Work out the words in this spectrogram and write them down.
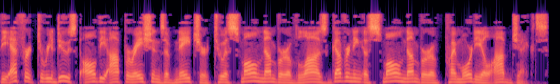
the effort to reduce all the operations of nature to a small number of laws governing a small number of primordial objects."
